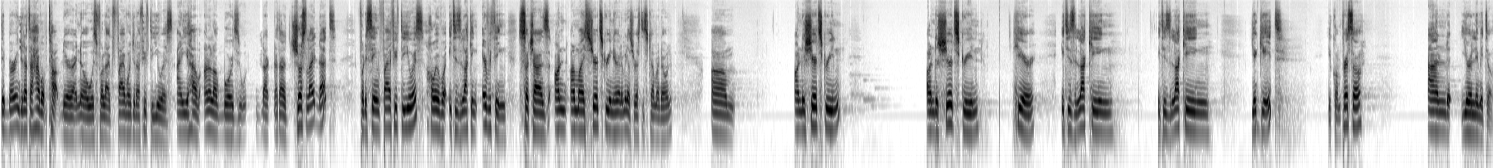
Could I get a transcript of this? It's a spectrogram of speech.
the Behringer that I have up top there right now was for like 550 US, and you have analog boards like, that are just like that for the same 550 US. However, it is lacking everything, such as on, on my shared screen here. Let me just rest this camera down. Um, on the shared screen, on the shared screen here, it is lacking. It is lacking your gate, your compressor, and your limiter.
